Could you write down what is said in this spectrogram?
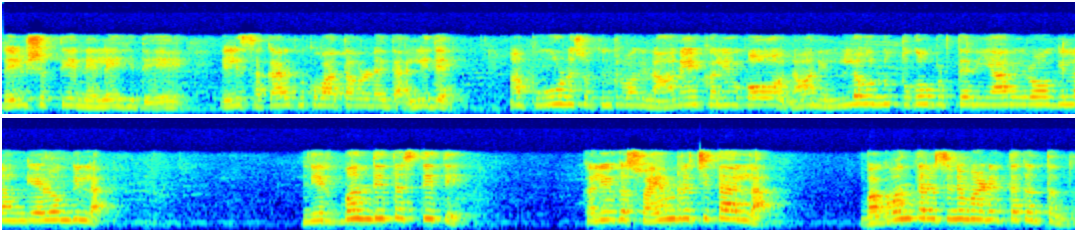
ದೈವಶಕ್ತಿಯ ನೆಲೆ ಇದೆ ಎಲ್ಲಿ ಸಕಾರಾತ್ಮಕ ವಾತಾವರಣ ಇದೆ, ಅಲ್ಲಿದೆ. ಆ ಪೂರ್ಣ ಸ್ವತಂತ್ರವಾಗಿ ನಾನೇ ಕಲಿಯುಗೋ ನಾನು ಎಲ್ಲವನ್ನು ತಗೋಬಿಡ್ತೇನೆ, ಯಾರು ಇರೋ ಹೋಗಿಲ್ಲ, ಹಂಗೆ ಹೇಳೋಂಗಿಲ್ಲ. ನಿರ್ಬಂಧಿತ ಸ್ಥಿತಿ. ಕಲಿಯುಗ ಸ್ವಯಂ ರಚಿತ ಅಲ್ಲ. ಭಗವಂತ ರಚನೆ ಮಾಡಿರ್ತಕ್ಕಂಥದ್ದು.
